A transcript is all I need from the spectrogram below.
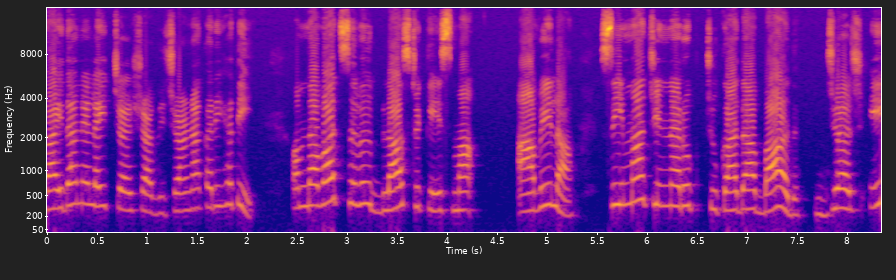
કાયદાને લઈ ચર્ચા વિચારણા કરી હતી. અમદાવાદ સિવિલ બ્લાસ્ટ કેસમાં આવેલા સીમા ચિહ્નરૂપ ચુકાદા બાદ જજ એ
